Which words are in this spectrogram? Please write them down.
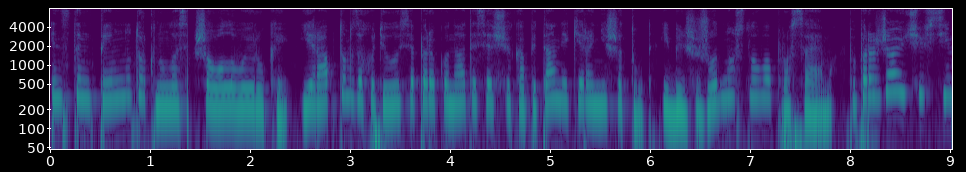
інстинктивно торкнулася шаолової руки, їй раптом захотілося переконатися, що капітан, який раніше тут, і більше жодного слова про Сема. Попереджаючи всі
